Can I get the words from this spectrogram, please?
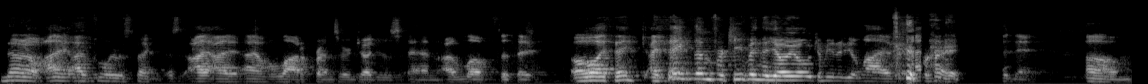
No, no, I, I fully respect. This. I, I, I have a lot of friends who are judges, and I love that they. Oh, I thank I thank them for keeping the yo-yo community alive. right. Today. Um,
